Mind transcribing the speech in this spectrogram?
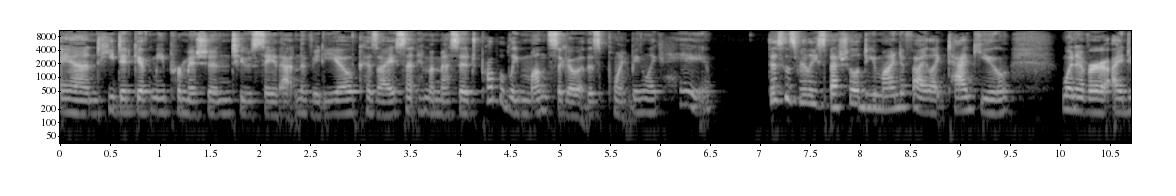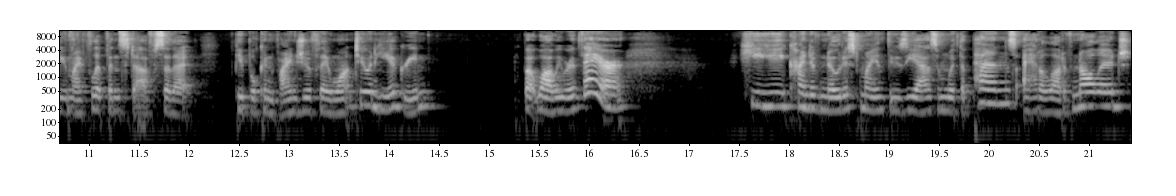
and he did give me permission to say that in the video because I sent him a message probably months ago at this point being like, hey, this is really special. Do you mind if I like tag you whenever I do my flip and stuff so that people can find you if they want to? And he agreed. But while we were there, he kind of noticed my enthusiasm with the pens. I had a lot of knowledge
